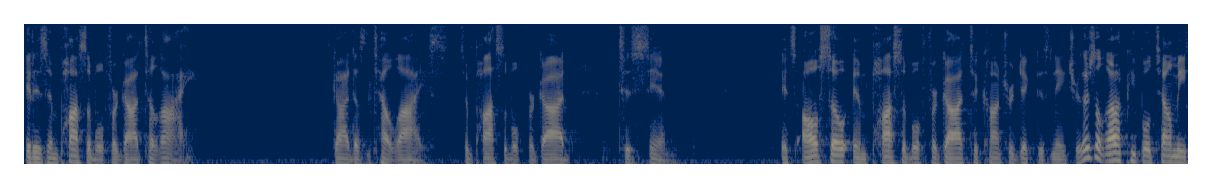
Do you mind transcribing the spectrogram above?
It is impossible for God to lie. God doesn't tell lies. It's impossible for God to sin. It's also impossible for God to contradict his nature. There's a lot of people tell me,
